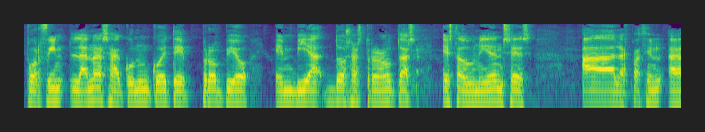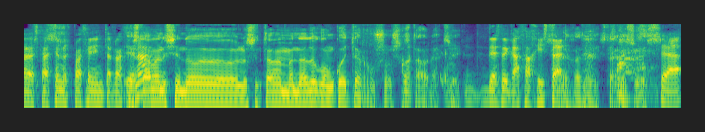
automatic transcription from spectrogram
por fin la NASA con un cohete propio envía dos astronautas estadounidenses a la, espacio- a la Estación Espacial Internacional Estaban siendo, los estaban mandando con cohetes rusos hasta ahora. Sí. desde Kazajistán. Sí, Kazajistán, eso O sea,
